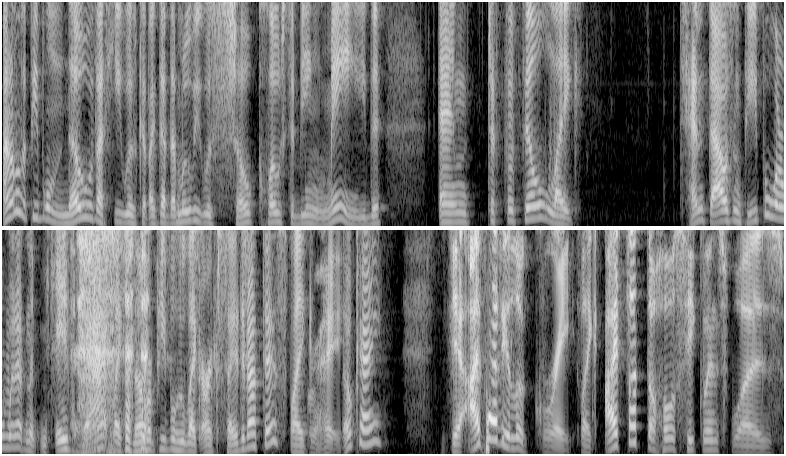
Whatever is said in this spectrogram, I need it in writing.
I don't know that people know that he was good, like that the movie was so close to being made and to fulfill like 10,000 people or whatever, if that, like number of people who like are excited about this, like, right. okay. Yeah, I thought he looked great. Like I thought the whole sequence was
